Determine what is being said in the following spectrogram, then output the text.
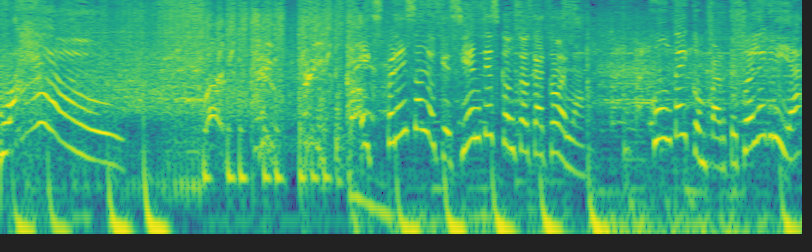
wow. Expresa lo que sientes con Coca-Cola. Junta y comparte tu alegría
